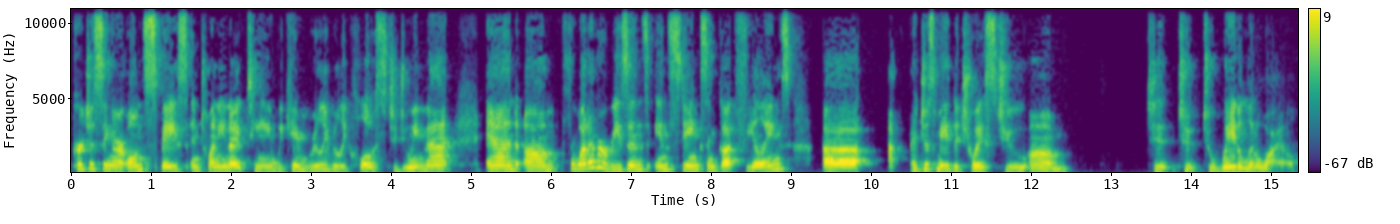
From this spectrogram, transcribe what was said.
purchasing our own space in 2019. We came really, really close to doing that. And um, for whatever reasons, instincts and gut feelings, uh, I, I just made the choice to, um, to, to, to wait a little while.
